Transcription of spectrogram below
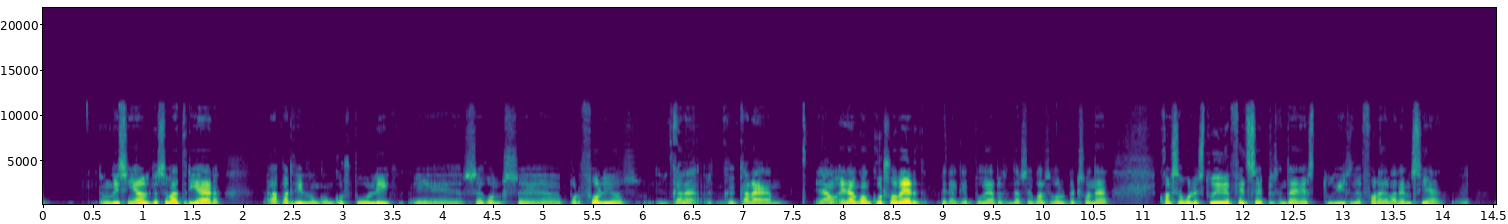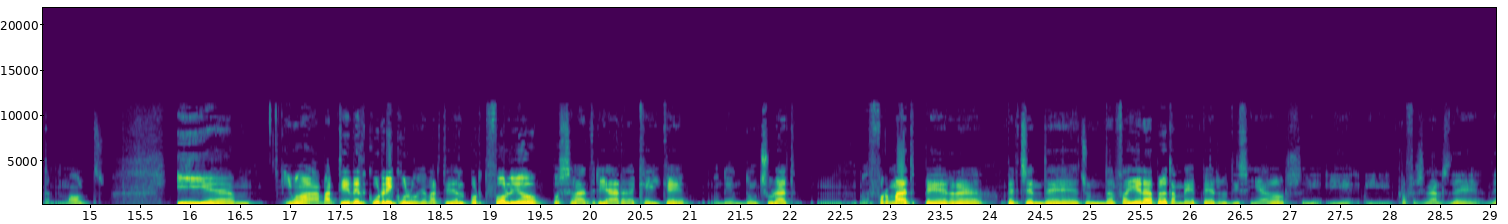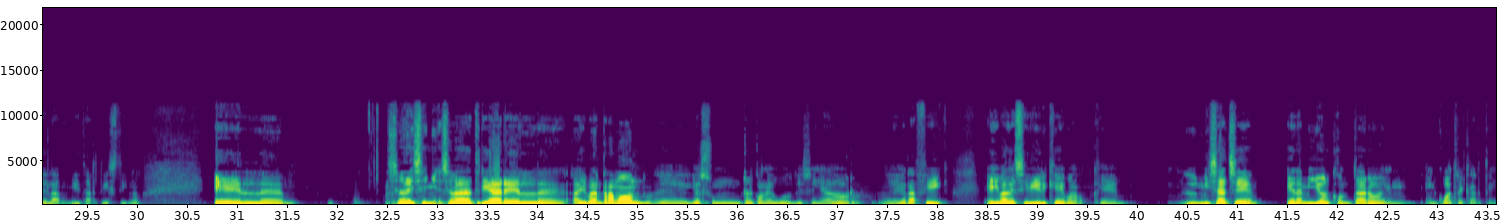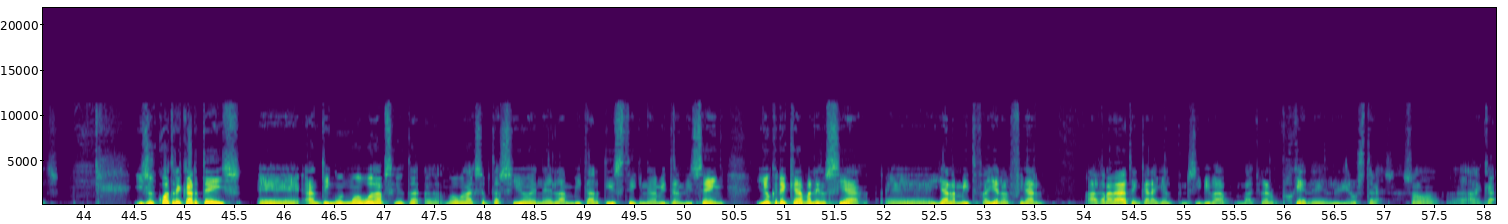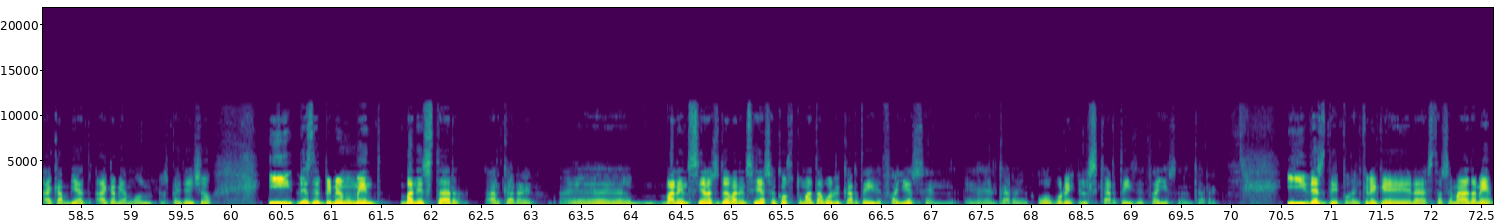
un dissenyador que se va triar a partir d'un concurs públic eh, segons eh, portfolios. Cada, cada, era, era un concurs obert per a que pogués presentar-se qualsevol persona, qualsevol estudi. De fet, se presentaven estudis de fora de València, eh, molts. I, eh, i bueno, a partir del currículum i a partir del portfolio pues, se va triar aquell que, d'un jurat mm, format per, per gent de Junt d'Alfallera, però també per dissenyadors i, i, i professionals de, de l'àmbit artístic. No? El, eh, se, va dissenya, se va triar el, a Ivan Ramon, eh, que és un reconegut dissenyador eh, gràfic. Ell va decidir que, bueno, que el missatge era millor contar-ho en, en quatre cartells. I aquests quatre cartells eh, han tingut molt bona, accepta, molt bona acceptació en l'àmbit artístic, en l'àmbit del disseny. Jo crec que a València eh, ja l'àmbit faller al final ha agradat, encara que al principi va, va crear un poquet de, de dir, ostres, això ha, ha, canviat, ha canviat molt respecte a això. I des del primer moment van estar al carrer. Eh, València, la ciutat de València ja s'ha acostumat a veure el cartell de falles en, en el carrer, o a veure els cartells de falles en el carrer. I des de, pues, crec que era esta setmana també,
